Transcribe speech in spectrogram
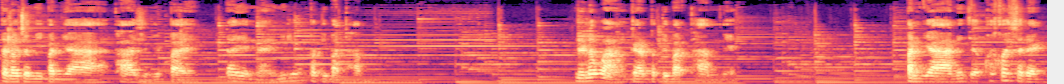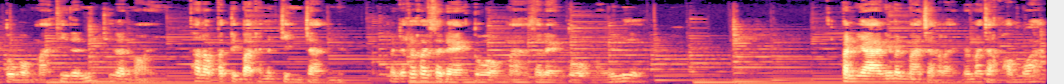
แต่เราจะมีปัญญาพาชีวิตไปได้ยังไงนี่เรื่องปฏิบัติธรรม ในระหว่างการปฏิบัติธรรมเนี่ยปัญญานี่จะค่อย ๆ แสดงตัวออกมาทีละนิดทีละหน่อย ถ้าเราปฏิบัติให้มันจริงจังมันจะค่อย ๆ แสดงตัวออกมาแสดงตัวออกมาเรื่อยๆ ปัญญานี่มันมาจากอะไร มันมาจากความว่าง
